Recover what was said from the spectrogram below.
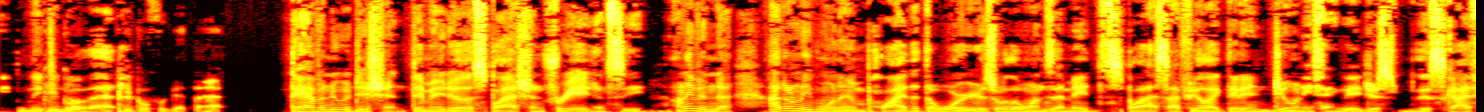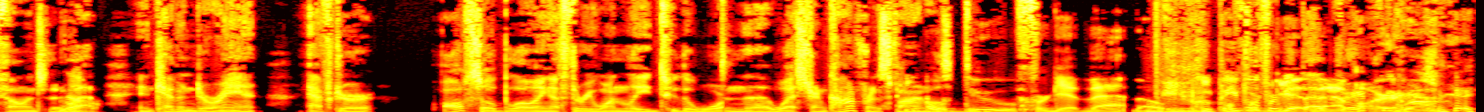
People need to know that. People forget that. They have a new addition. They made a splash in free agency. I don't even, I don't even want to imply that the Warriors were the ones that made the splash. I feel like they didn't do anything. They just, this guy fell into their No. lap. And Kevin Durant, after also blowing a 3-1 lead to the Warriors in the Western Conference Finals. People Finals, do forget that, though. People forget that very part.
